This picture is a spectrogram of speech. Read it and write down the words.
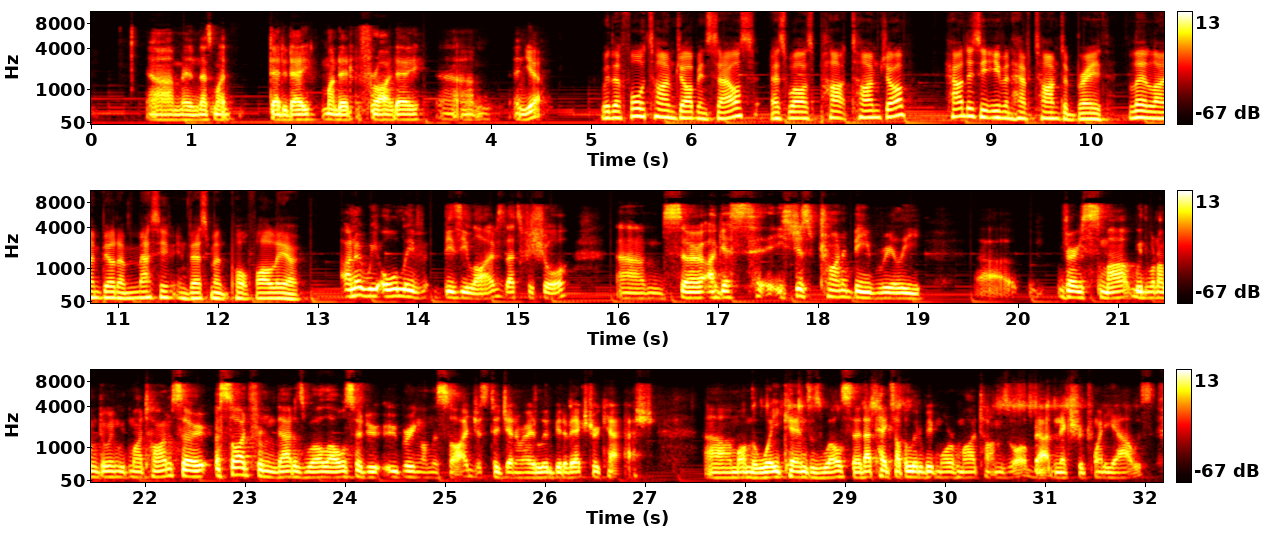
Um, and that's my day to day, Monday to Friday. Um, and yeah. With a full time job in sales as well as part time job, how does he even have time to breathe, let alone build a massive investment portfolio? I know we all live busy lives, that's for sure. Um, so I guess he's just trying to be really uh, very smart with what I'm doing with my time. So aside from that as well, I also do Ubering on the side just to generate a little bit of extra cash um, on the weekends as well. So that takes up a little bit more of my time as well, about an extra 20 hours.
